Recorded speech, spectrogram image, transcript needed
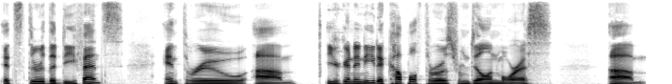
It's through the defense and through um, you're going to need a couple throws from Dylan Morris um,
